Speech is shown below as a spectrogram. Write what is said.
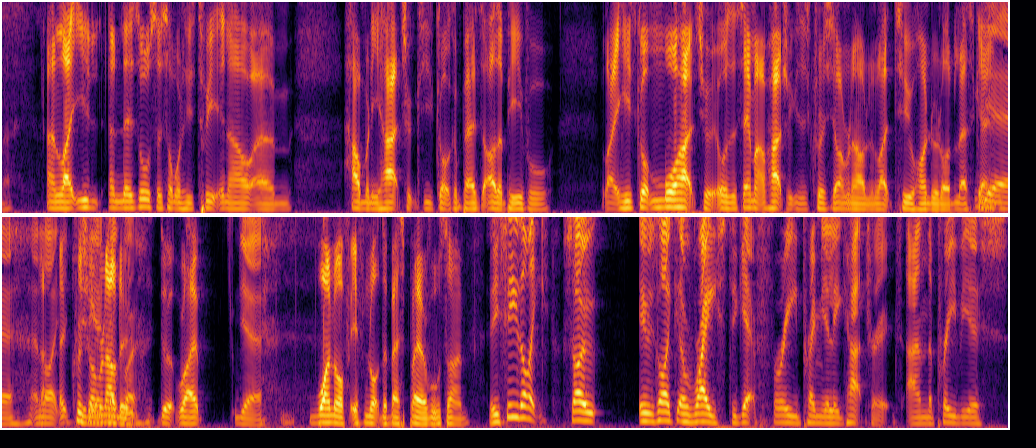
nice. And like you, and there's also someone who's tweeting out um, how many hat tricks he's got compared to other people. Like he's got more hat tricks, or the same amount of hat tricks as Cristiano Ronaldo, in like 200 odd less games. Yeah, and like Uh, Cristiano Didier Ronaldo, Drogba- the, like Yeah, one off, if not the best player of all time. you see, like so, it was like a race to get three Premier League hat tricks, and the previous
